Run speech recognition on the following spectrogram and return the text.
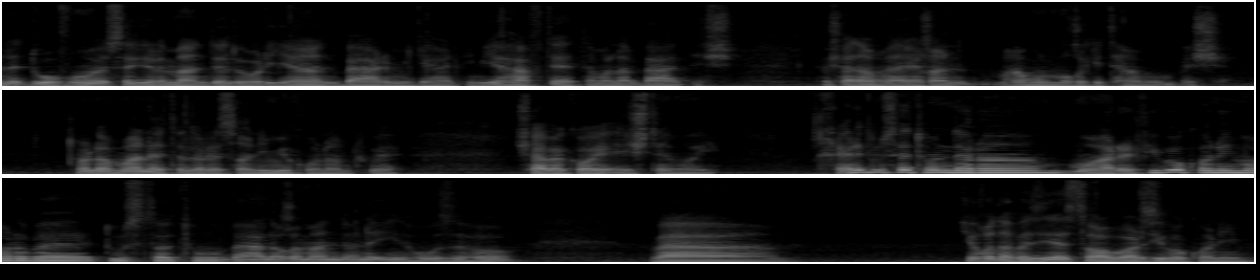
دوم سریال مندلوریان برمیگردیم. یه هفته احتمالا بعدش. یا شاید هم حقیقا همون موقع که تموم بشه. حالا من اطلاع رسانی می‌کنم توی شبکه های اجتماعی. خیلی دوستتون دارم. معرفی بکنین ما رو به دوستاتون به علاقه مندان این حوزه ها و یه خدافزی استاروارزی بکنیم.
